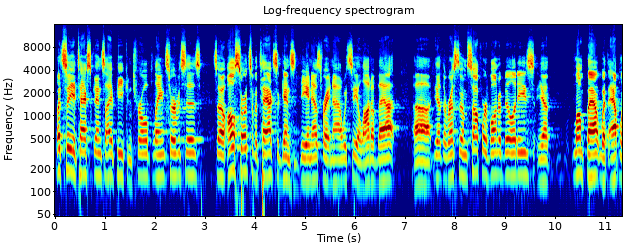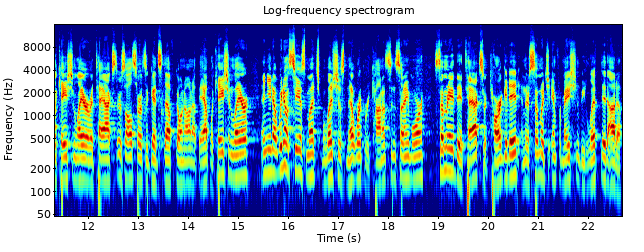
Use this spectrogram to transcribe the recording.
Let's see, attacks against IP control plane services. So all sorts of attacks against DNS right now. We see a lot of that. Uh, yeah, the rest of them, software vulnerabilities. Yeah, lump that with application layer attacks. There's all sorts of good stuff going on at the application layer. And you know, we don't see as much malicious network reconnaissance anymore. So many of the attacks are targeted, and there's so much information to be lifted out of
